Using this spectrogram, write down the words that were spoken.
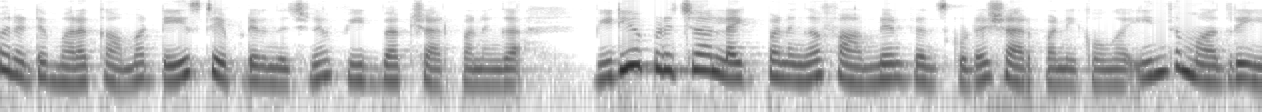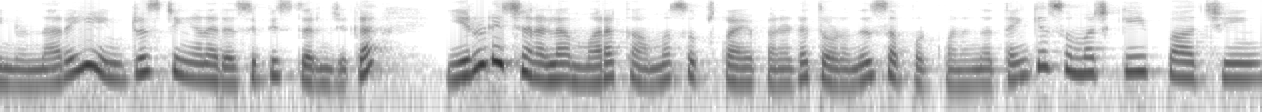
பண்ணிட்டு மறக்காமல் டேஸ்ட் எப்படி இருந்துச்சுன்னு ஃபீட்பேக் ஷேர் பண்ணுங்கள் வீடியோ பிடிச்சா லைக் பண்ணுங்கள் ஃபேமிலி அண்ட் ஃப்ரெண்ட்ஸ் கூட ஷேர் பண்ணிக்கோங்க. இந்த மாதிரி இன்னும் நிறைய இன்ட்ரெஸ்டிங்கான ரெசிபி ரெசிபிஸ் தெரிஞ்சுக்க என்னுடைய சேனலை மறக்காமல் சப்ஸ்கிரைப் பண்ணிட்டு தொடர்ந்து சப்போர்ட் பண்ணுங்கள் தேங்க்யூ ஸோ மச் கீப் வாட்சிங்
